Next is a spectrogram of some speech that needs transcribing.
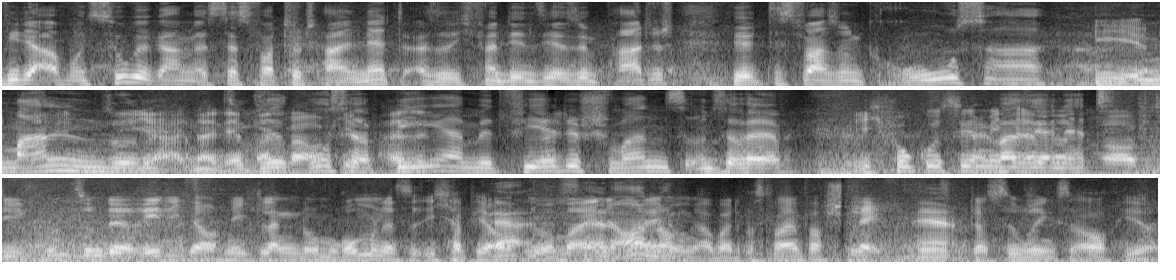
wieder auf uns zugegangen ist. Das war total nett. Also ich fand den sehr sympathisch. Das war so ein großer Ja, Mann, so ein ja, nein, so Mann großer Bär mit Pferdeschwanz und so weiter. Ich fokussiere mich einfach nett. nur auf die Kunst und da rede ich auch nicht lang drum rum. Ich habe ja Ja, auch nur ist meine in Ordnung. Meinung, aber das war einfach schlecht. Ja. Das übrigens auch hier.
